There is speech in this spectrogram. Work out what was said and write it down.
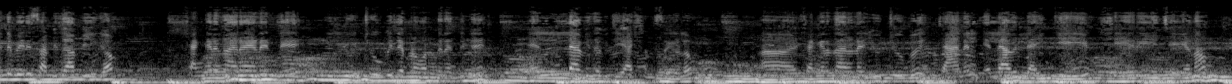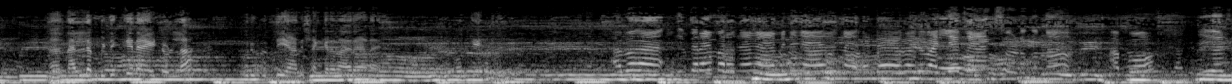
എന്റെ പേര് സബിത ബീഗം ശങ്കരനാരായണന്റെ യൂട്യൂബിന്റെ പ്രവർത്തനത്തിന് എല്ലാവിധ വിജയാശംസകളും. ശങ്കരനാരായണ യൂട്യൂബ് ചാനൽ എല്ലാവരും ലൈക്ക് ചെയ്യുകയും ഷെയർ ചെയ്യുകയും ചെയ്യണം. നല്ല മിടുക്കനായിട്ടുള്ള ഒരു കുട്ടിയാണ് ശങ്കരനാരായണൻ. ഓക്കെ. അപ്പൊ ഇത്രയും പറഞ്ഞാൽ ഞാൻ ഒരു വലിയ താങ്ക്സ് കൊടുക്കുന്നു. അപ്പോ ഈ ഒരു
